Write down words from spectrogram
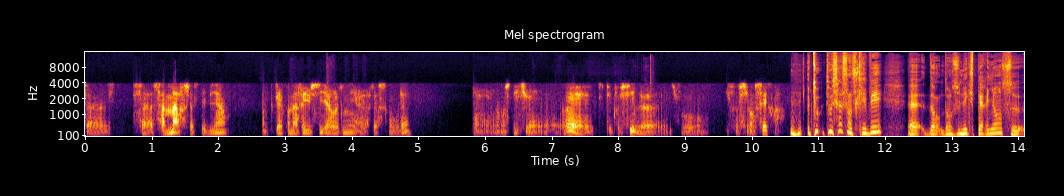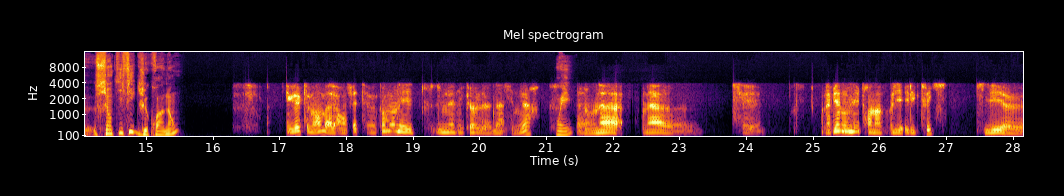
ça, ça, ça marche assez bien, en tout cas qu'on a réussi à revenir à faire ce qu'on voulait, euh, on se dit que ouais, tout est possible, euh, il faut, il faut se lancer. Quoi. Mhm. Tout, tout ça s'inscrivait euh, dans, dans, une expérience scientifique, je crois, non? Exactement. Bah alors en fait, comme on est tous d'une même école d'ingénieurs, oui. on a, on a, on a bien aimé prendre un voilier électrique qui est euh,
